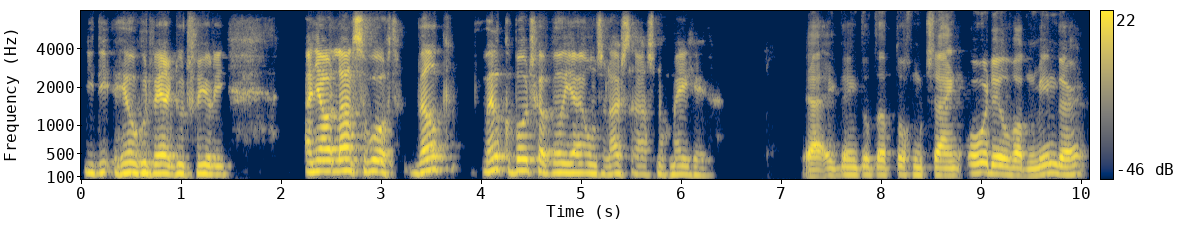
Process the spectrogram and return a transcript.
die, heel goed werk doet voor jullie. Aan jouw laatste woord. Welk, welke boodschap wil jij onze luisteraars nog meegeven? Ja, ik denk dat dat toch moet zijn. Oordeel wat minder,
